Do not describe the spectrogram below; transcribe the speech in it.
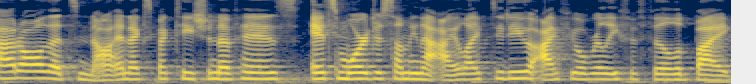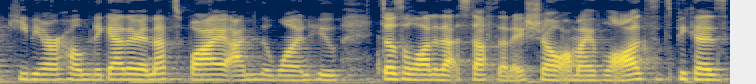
at all. That's not an expectation of his. It's more just something that I like to do. I feel really fulfilled by keeping our home together, and that's why I'm the one who does a lot of that stuff that I show on my vlogs. It's because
